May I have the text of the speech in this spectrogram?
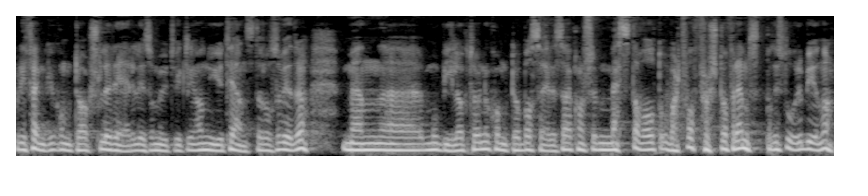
Fordi 5G kommer til å akselerere liksom, utvikling av nye tjenester osv. Men uh, mobilaktørene kommer til å basere seg kanskje mest av alt, og i hvert fall først og fremst, på de store byene.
